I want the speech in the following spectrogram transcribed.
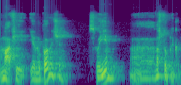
мафії Януковича своїм е, наступником.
